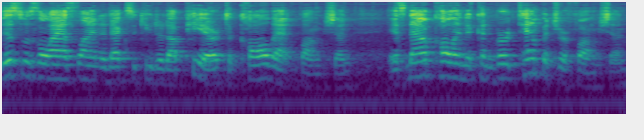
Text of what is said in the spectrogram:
This was the last line it executed up here to call that function. It's now calling the convert temperature function,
